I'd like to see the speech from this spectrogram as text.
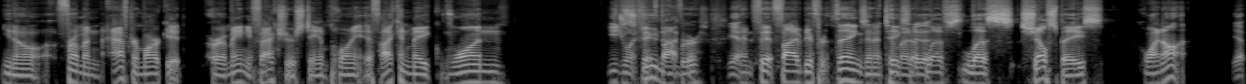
you know, from an aftermarket or a manufacturer standpoint, if I can make one U joint SKU number yeah. and fit five different things and it takes up less less shelf space, why not? Yep.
